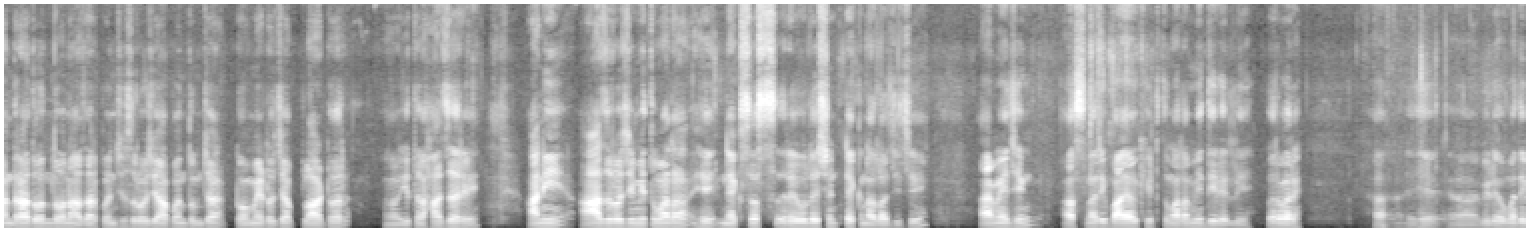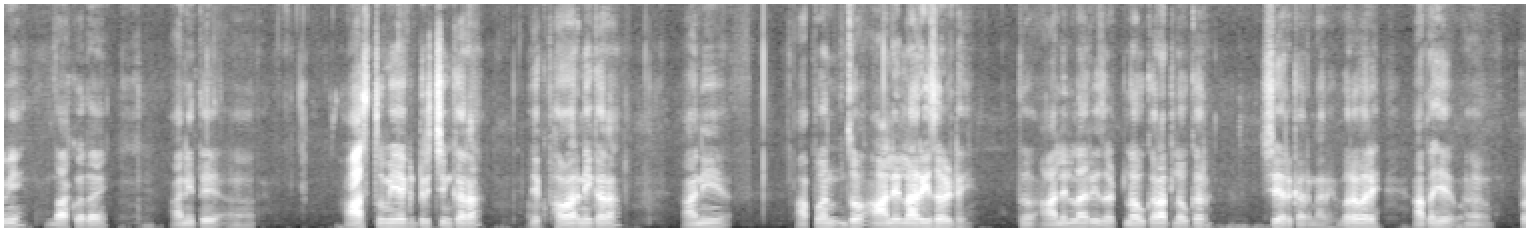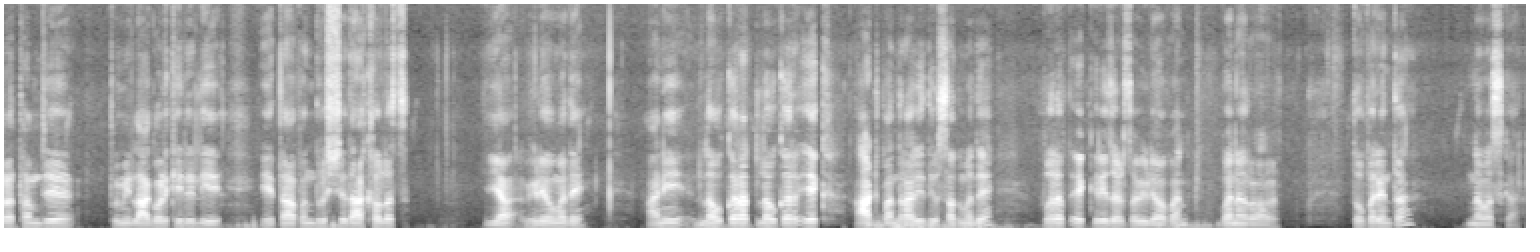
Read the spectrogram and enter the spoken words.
पंधरा दोन दोन हजार पंचवीस रोजी आपण तुमच्या टोमॅटोच्या प्लॉटवर इथं हजर आहे. आणि आज रोजी मी तुम्हाला हे नेक्सस रेव्होल्युशन टेक्नॉलॉजीची अमेझिंग असणारी बायोकिट तुम्हाला मी दिलेली आहे. बरोबर आहे? हे व्हिडिओमध्ये मी दाखवत आहे. आणि ते आज तुम्ही एक ड्रिचिंग करा एक फवारणी करा. आणि आपण जो आलेला रिझल्ट आहे तो आलेला रिझल्ट लवकरात लवकर शेअर करणार आहे. बरोबर आहे? आता हे प्रथम जे तुम्ही लागवड केलेली आहे हे तर आपण दृश्य दाखवलंच. या व्हिडिओमध्ये. आणि लवकरात लवकर एक आठ पंधरा वीस दिवसांमध्ये परत एक रिझल्टचा व्हिडिओ आपण बनवणार आहोत. तोपर्यंत नमस्कार.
